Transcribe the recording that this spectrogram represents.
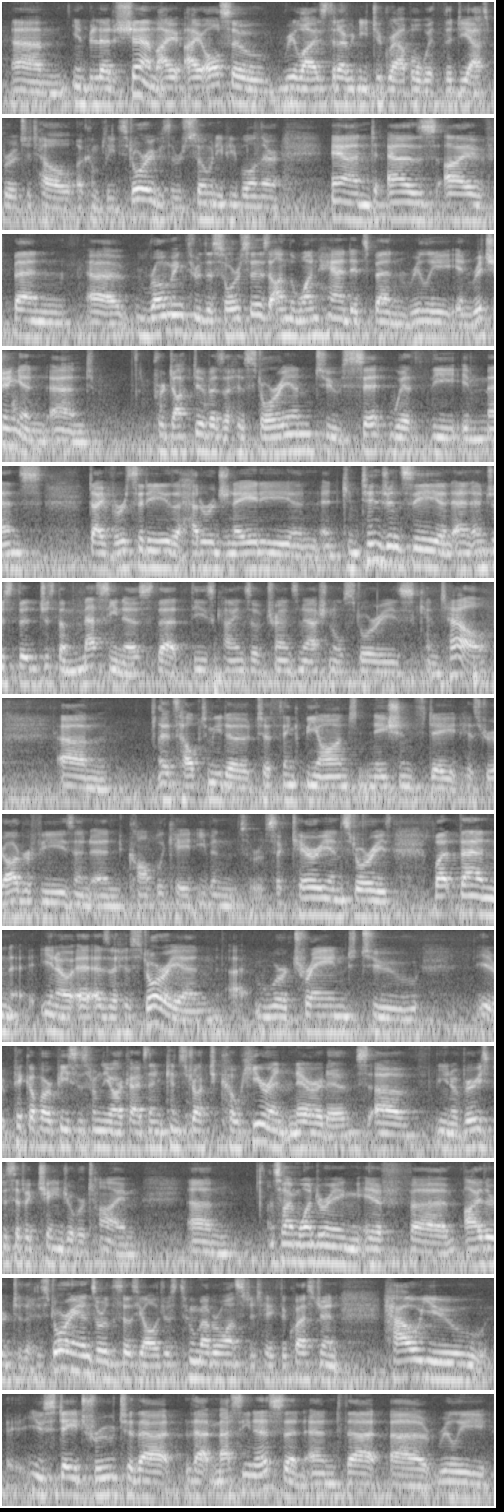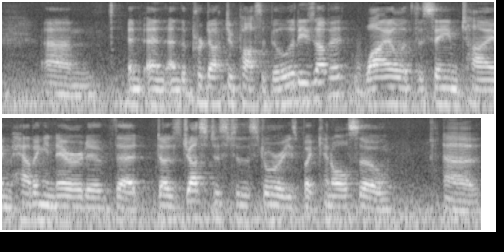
um, in Bilad ash-Sham, I, I also realized that I would need to grapple with the diaspora to tell a complete story because there were so many people in there. And as I've been uh, roaming through the sources, on the one hand, it's been really enriching and, and productive as a historian to sit with the immense diversity, the heterogeneity, and, and contingency, and, and, and just the just the messiness that these kinds of transnational stories can tell. Um, it's helped me to, to think beyond nation state historiographies and, and complicate even sort of sectarian stories. But then, you know, as a historian, we're trained to you know, pick up our pieces from the archives and construct coherent narratives of you know very specific change over time. Um, so I'm wondering if uh, either to the historians or the sociologists, whomever wants to take the question, how you you stay true to that that messiness and and that uh, really. Um, and, and, and the productive possibilities of it, while at the same time having a narrative that does justice to the stories, but can also uh,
